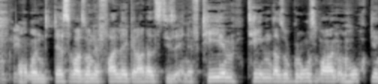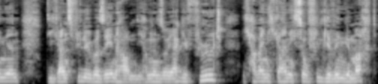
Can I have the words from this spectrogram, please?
Okay. Und das war so eine Falle, gerade als diese NFT-Themen da so groß waren und hochgingen, die ganz viele übersehen haben. Die haben dann so, ja, gefühlt, ich habe eigentlich gar nicht so viel Gewinn gemacht,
